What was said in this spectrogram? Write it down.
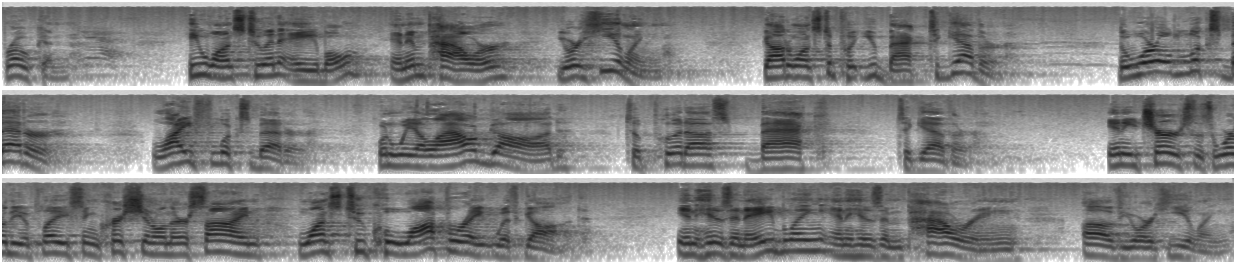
broken. He wants to enable and empower your healing. God wants to put you back together. The world looks better, life looks better when we allow God to put us back together. Any church that's worthy of placing Christian on their sign wants to cooperate with God in His enabling and His empowering of your healing.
